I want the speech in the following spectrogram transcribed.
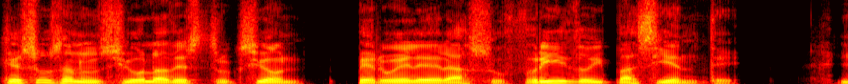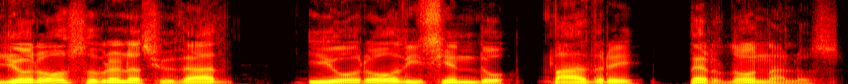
Jesús anunció la destrucción, pero él era sufrido y paciente. Lloró sobre la ciudad y oró diciendo, Padre, perdónalos.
